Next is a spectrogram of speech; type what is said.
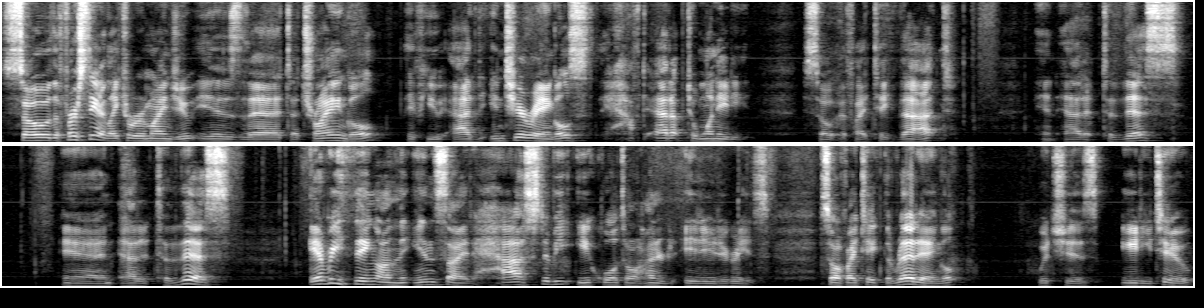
so the first thing I'd like to remind you is that a triangle, if you add the interior angles, they have to add up to 180. So if I take that and add it to this and add it to this, everything on the inside has to be equal to 180 degrees. So if I take the red angle, which is 82,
